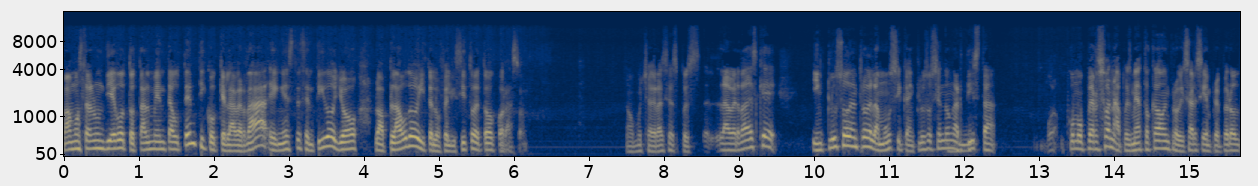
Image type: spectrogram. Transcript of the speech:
va a mostrar un Diego totalmente auténtico, que la verdad en este sentido yo lo aplaudo y te lo felicito de todo corazón. No, muchas gracias. Pues la verdad es que incluso dentro de la música, incluso siendo un artista, como persona, pues me ha tocado improvisar siempre, pero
